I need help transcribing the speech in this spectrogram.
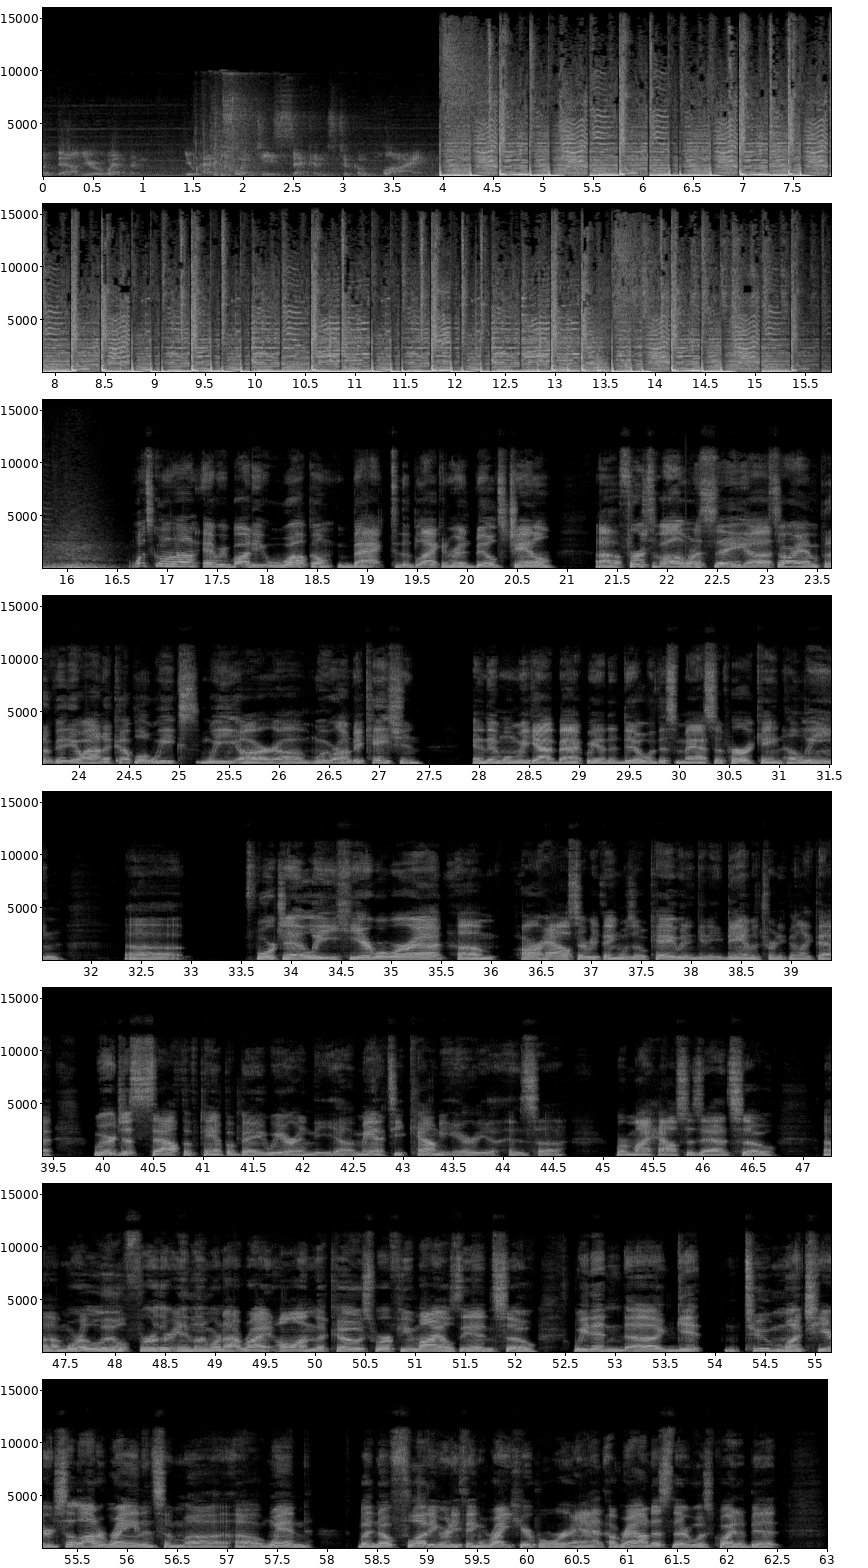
put down your weapon. You have 20 seconds to comply. What's going on, everybody? Welcome back to the Black and Red Builds channel. Uh, first of all, I want to say uh, sorry I haven't put a video out in a couple of weeks. We are um, we were on vacation, and then when we got back, we had to deal with this massive Hurricane Helene. Uh, fortunately, here where we're at, um, our house, everything was okay. We didn't get any damage or anything like that. We are just south of Tampa Bay. We are in the uh, Manatee County area, is uh, where my house is at. So um, we're a little further inland. We're not right on the coast. We're a few miles in. So we didn't uh, get too much here. Just a lot of rain and some uh, uh, wind, but no flooding or anything right here where we're at. Around us, there was quite a bit.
